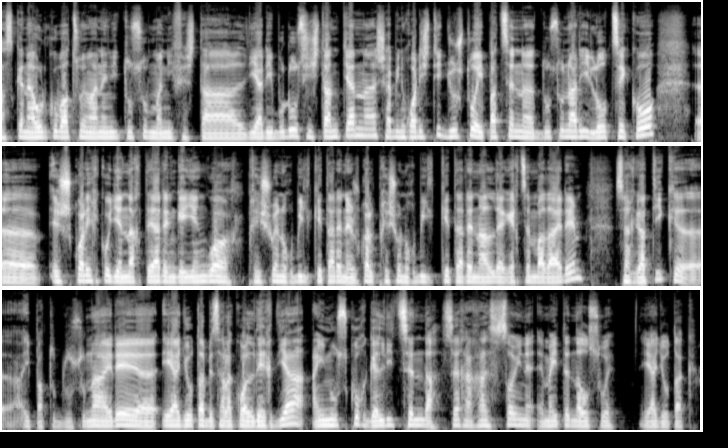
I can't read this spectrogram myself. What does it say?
Azken aurku batzu emanen dituzu manifestaldiari buruz istantean, Sabin Juaristi, justu aipatzen duzunari lotzeko, eh, eskualeriko jendartearen gehiengoa presuen urbilketaren, euskal presuen urbilketaren alde agertzen bada ere, zergatik, eh, aipatu duzuna ere, eh, ea jota bezalako alderdia, hain uzkur gelditzen da, zer arrazoin emaiten dauzue, ea jotak?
